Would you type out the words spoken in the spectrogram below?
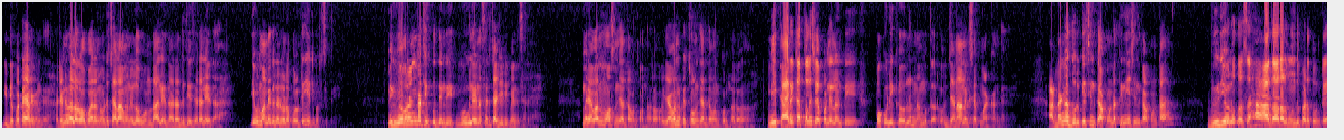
ఇది ఒకటే అడగండి. రెండు వేల రూపాయల నోటు చలామణిలో ఉందా లేదా? రద్దు చేశారా లేదా? ఇప్పుడు మన దగ్గర రెండు వేల రూపాయలు ఉంటే ఏంటి పరిస్థితి? మీకు వివరంగా చెప్పుద్దండి. గూగుల్ అయినా సరే చాట్ జీటీపీ అయినా సరే. మరి ఎవరిని మోసం చేద్దాం అనుకుంటున్నారో? ఎవరిని పిచ్చోళం చేద్దాం అనుకుంటున్నారో? మీ కార్యకర్తలకు చెప్పండి. ఇలాంటి పకోడీ కవర్లు నమ్ముతారు? జనానికి చెప్పమాకండి. అడ్డంగా దొరికేసింది కాకుండా తినేసింది కాకుండా వీడియోలతో సహా ఆధారాలు ముందు పెడుతుంటే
